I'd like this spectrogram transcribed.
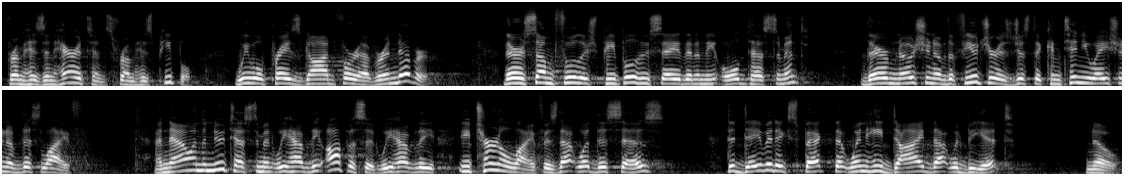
from his inheritance, from his people. We will praise God forever and ever. There are some foolish people who say that in the Old Testament, their notion of the future is just a continuation of this life. And now in the New Testament, we have the opposite. We have the eternal life. Is that what this says? Did David expect that when he died, that would be it? No.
